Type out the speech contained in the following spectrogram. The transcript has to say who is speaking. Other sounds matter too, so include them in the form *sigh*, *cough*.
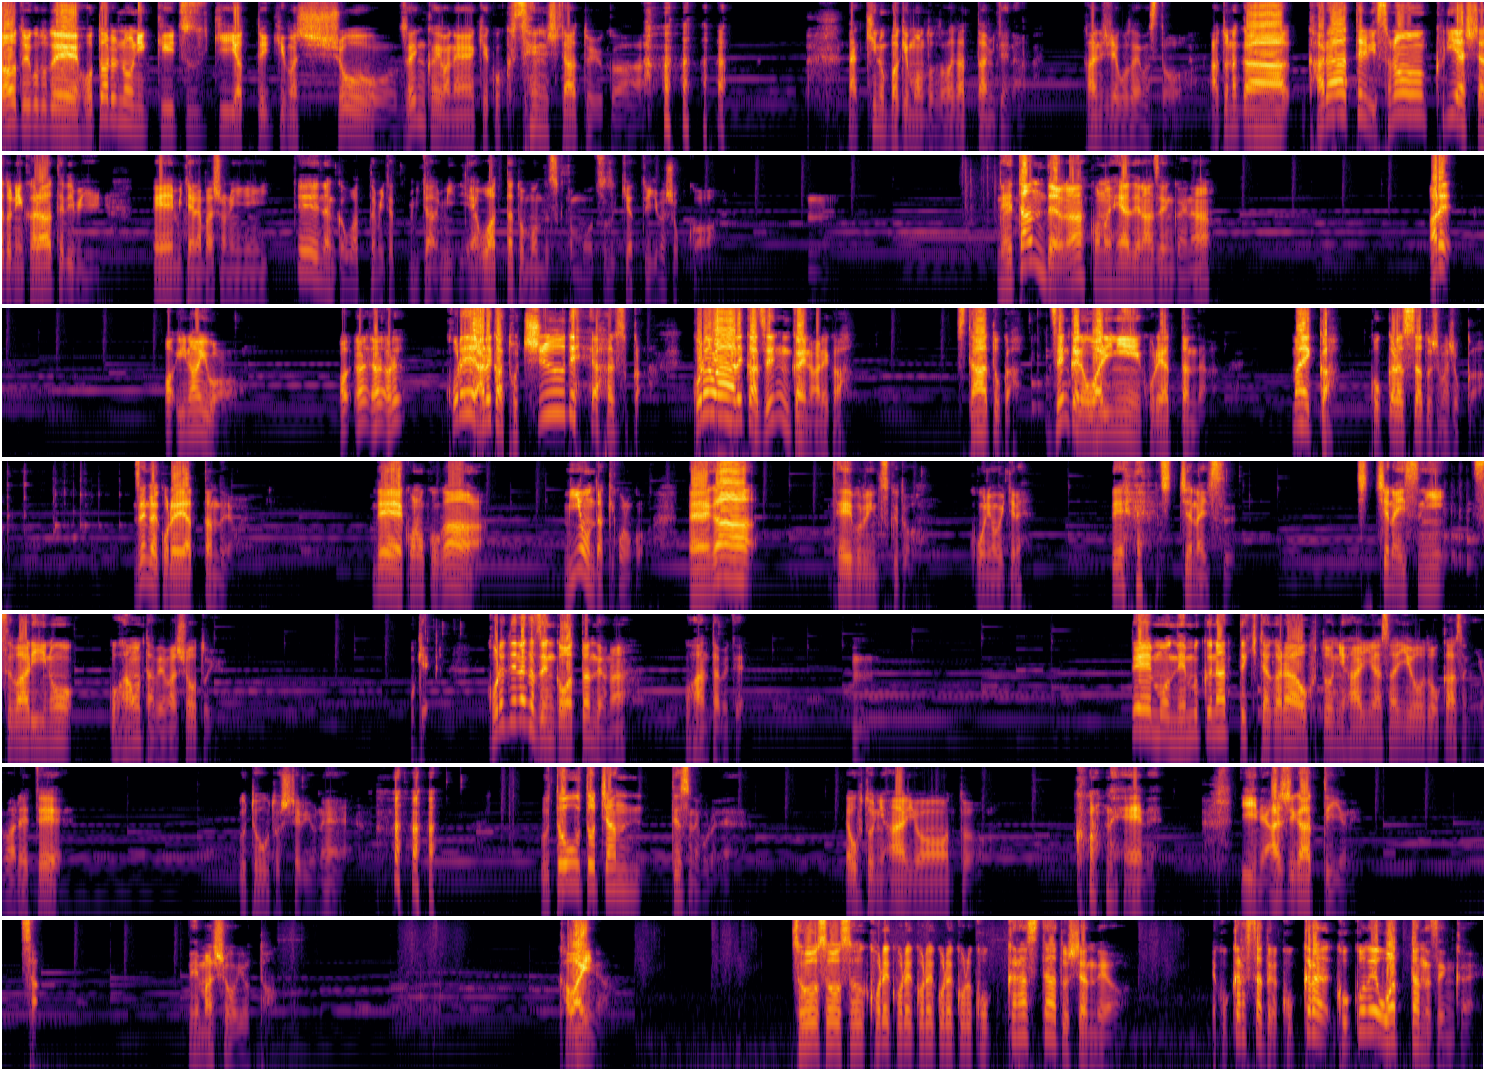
Speaker 1: さあ、ということで、ホタルの日記続きやっていきましょう。前回はね、結構苦戦したというか *laughs* なんか木の化け物と戦ったみたいな感じでございますと。あとなんか、カラーテレビ、そのクリアした後にカラーテレビ、えー、みたいな場所に行って、なんか終わったみた、見た、み、終わったと思うんですけども、続きやっていきましょうか。うん。寝たんだよな、この部屋でな、前回な。あれあ、いないわ。あ、あれ、あれ？これ、あれか、途中で、*laughs* あ、そっか。これはあれか、前回のあれか。スタートか。前回の終わりにこれやったんだ。前か。こっからスタートしましょうか。前回これやったんだよ。で、この子が、ミオンだっけ、この子。えー、が、テーブルにつくと。ここに置いてね。で、*laughs* ちっちゃな椅子。ちっちゃな椅子に座りのご飯を食べましょうという。OK。これでなんか前回終わったんだよな。ご飯食べて。うん。で、もう眠くなってきたからお布団に入りなさいよとお母さんに言われて、うとうとしてるよね。*laughs* うとうとちゃんですね、これね。で、お布団に入るよーと。このね、ええね。いいね、味があっていいよね。さ、寝ましょうよと。かわいいな。そうそうそう、これこれこれこれこれ、こっからスタートしたんだよ。いやこっからスタートが、こっから、ここで終わったんだ、前回。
